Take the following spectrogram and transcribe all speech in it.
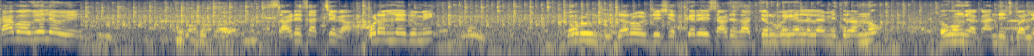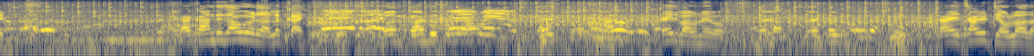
काय भाव गेले होय साडेसातशे का? कुठले तुम्ही? जरूरचे शेतकरी साडेसातशे रुपये गेलेला आहे मित्रांनो. बघून घ्या कांद्याची क्वालिटी काय कांद्याचं अवघड झालं काय? पण कांदे काहीच भाव नाही भाऊ. काय चाळीत ठेवला होता.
